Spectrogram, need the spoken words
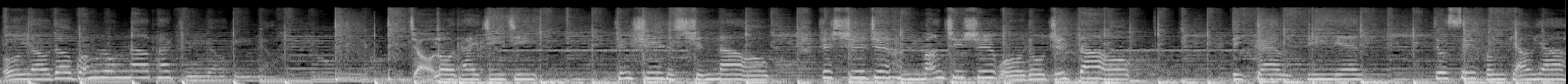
我要的光荣，哪怕只有一秒。角落太寂静，城市的喧闹，这世界很忙，其实我都知道。离开了地面，就随风飘摇，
